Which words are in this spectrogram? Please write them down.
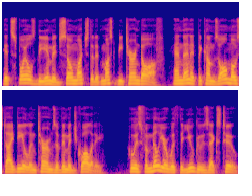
it spoils the image so much that it must be turned off, and then it becomes almost ideal in terms of image quality. Who is familiar with the UGOOS X2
